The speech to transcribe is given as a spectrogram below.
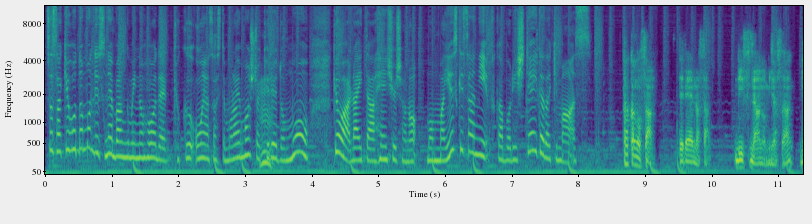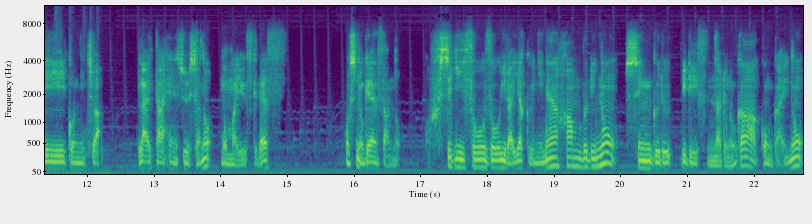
さあ先ほどもですね番組の方で曲オンエアさせてもらいましたけれども、今日はライター編集者の門馬祐介さんに深掘りしていただきます。高野さん、テレーナさん、リスナーの皆さん、ギリギリこんにちは。ライター編集者の門馬祐介です。星野源さんの不思議創造以来約2年半ぶりのシングルリリースになるのが今回の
